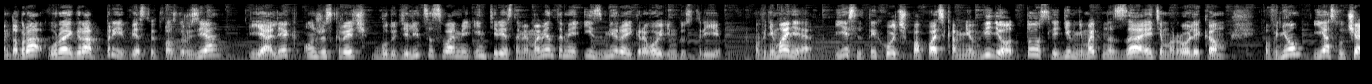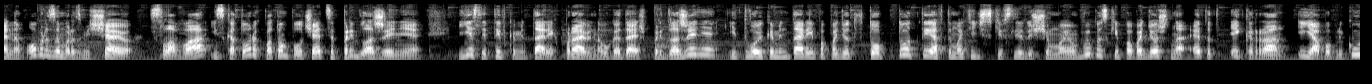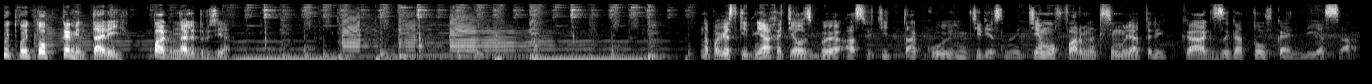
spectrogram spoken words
Всем добра, ура, игра приветствует вас, друзья! Я Олег, он же Scratch, буду делиться с вами интересными моментами из мира игровой индустрии. Внимание! Если ты хочешь попасть ко мне в видео, то следи внимательно за этим роликом. В нем я случайным образом размещаю слова, из которых потом получается предложение. Если ты в комментариях правильно угадаешь предложение и твой комментарий попадет в топ, то ты автоматически в следующем моем выпуске попадешь на этот экран, и я опубликую твой топ-комментарий. Погнали, друзья! На повестке дня хотелось бы осветить такую интересную тему в фарминг-симуляторе, как заготовка леса.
